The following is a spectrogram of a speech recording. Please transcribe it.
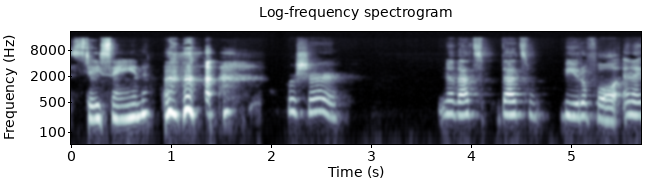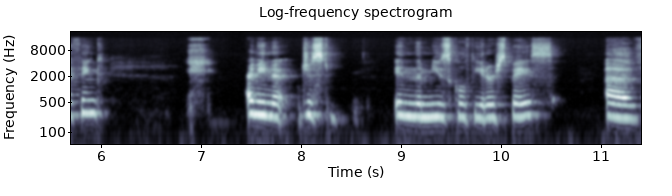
stay sane. for sure. No, that's that's beautiful. And I think I mean uh, just in the musical theater space of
